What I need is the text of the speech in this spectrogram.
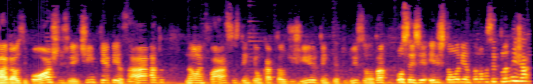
pagar os impostos direitinho, porque é pesado não é fácil, você tem que ter um capital de giro, tem que ter tudo isso, tal, tal. ou seja, eles estão orientando você planejar,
